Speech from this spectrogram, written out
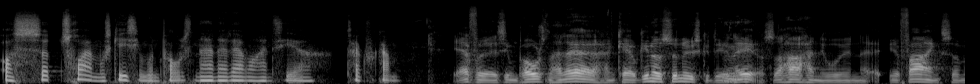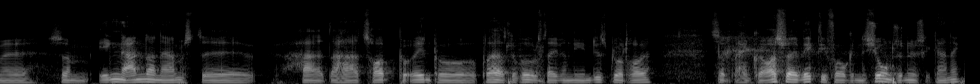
og så tror jeg måske, Simon Poulsen han er der, hvor han siger tak for kampen. Ja, for Simon Poulsen, han, er, han kan jo give noget sønderjyske DNA, mm. og så har han jo en erfaring, som, øh, som ingen andre nærmest øh, har, der har trådt på, ind på, på Haderslev Fodboldstadion i en lysblå trøje. Så han kan også være vigtig for organisationen, Sønderjyske, kan ikke?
